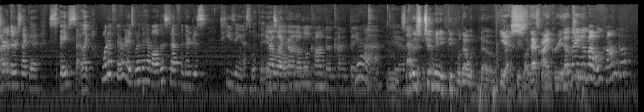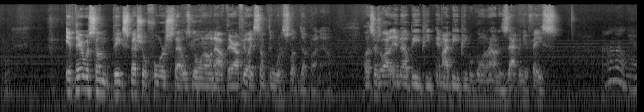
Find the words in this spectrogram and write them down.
sure have. there's like a space side. Like, what if there is? What if they have all this stuff and they're just teasing us with it? Yeah, like a we need- Wakanda kind of thing. Yeah. Mm. Yeah. That But there's too many people that would know. Yes, be like that's I thing. agree that Nobody too. knew about Wakanda. If there was some big special force that was going on out there, I feel like something would have slipped up by now. Unless there's a lot of MLB, peop MIB people going around and zapping your face. I don't know, man.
